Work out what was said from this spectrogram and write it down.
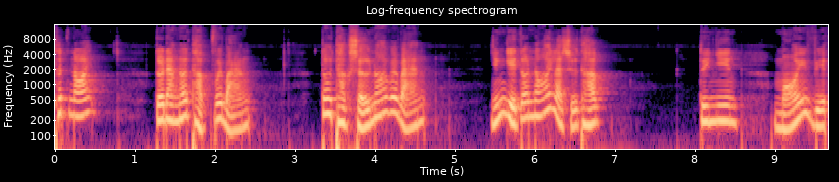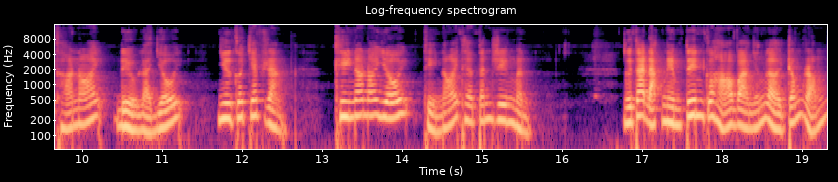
thích nói Tôi đang nói thật với bạn. Tôi thật sự nói với bạn. Những gì tôi nói là sự thật. Tuy nhiên, mỗi việc họ nói đều là dối. Như có chép rằng, khi nó nói dối thì nói theo tánh riêng mình. Người ta đặt niềm tin của họ vào những lời trống rỗng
